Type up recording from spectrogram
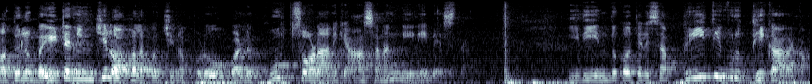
పతులు బయట నుంచి లోపలికి వచ్చినప్పుడు వాళ్ళు కూర్చోడానికి ఆసనం నేనే వేస్తాను ఇది ఎందుకో తెలుసా? ప్రీతి వృద్ధి కారకం.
